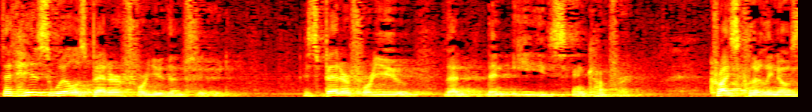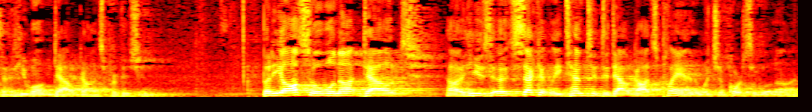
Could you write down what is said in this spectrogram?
That His will is better for you than food. It's better for you than, than ease and comfort. Christ clearly knows that. He won't doubt God's provision. But he also will not doubt, uh, he's uh, secondly tempted to doubt God's plan, which of course he will not.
